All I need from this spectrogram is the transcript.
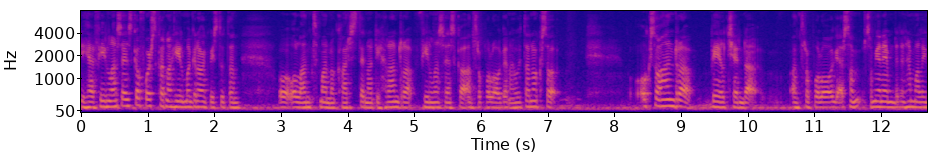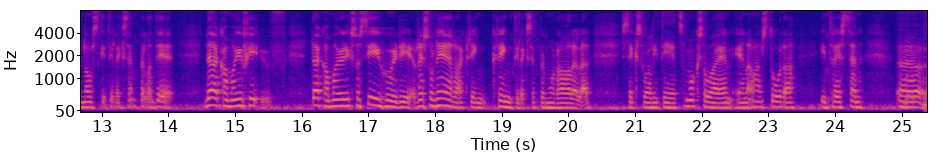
de här finlandssvenska forskarna, Hilma Granqvist utan, och, och Lantman och Karsten och de här andra finlandssvenska antropologerna, utan också, också andra välkända antropologer, som, som jag nämnde, den här Malinowski till exempel. Att det, där kan man ju, där kan man ju liksom se hur de resonerar kring, kring till exempel moral eller sexualitet, som också var en, en av hans stora intressen. Eh,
